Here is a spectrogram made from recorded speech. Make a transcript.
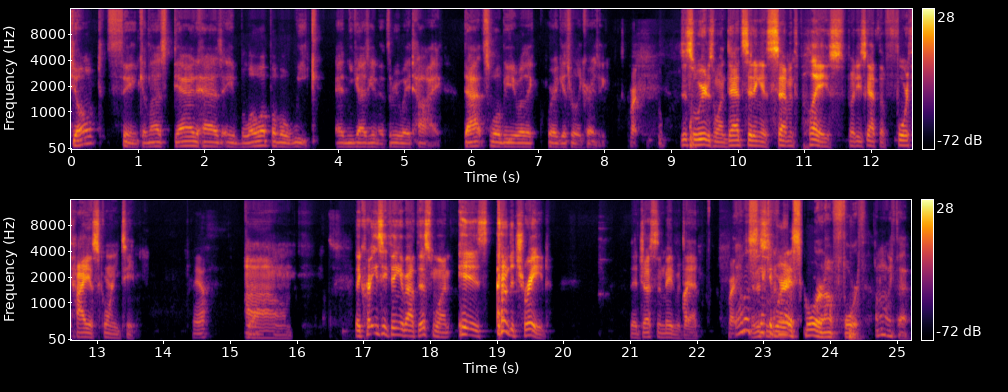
don't think unless dad has a blow up of a week and you guys get in a three way tie, that's will be really where it gets really crazy. Right. This is the weirdest one. Dad's sitting at seventh place, but he's got the fourth highest scoring team. Yeah. Um, the crazy thing about this one is the trade that Justin made with Dad. Right. I'm this is where I score and I'm fourth. I don't like that.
